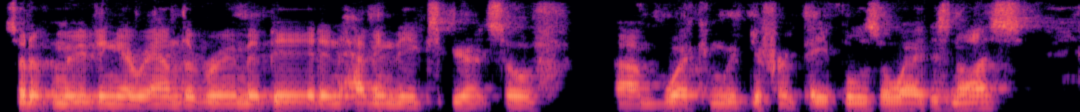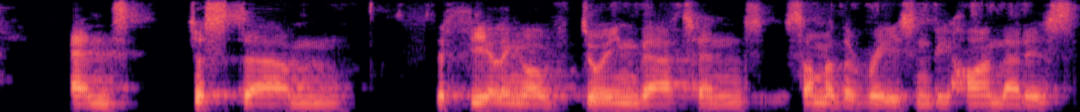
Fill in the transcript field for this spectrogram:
sort of moving around the room a bit and having the experience of um, working with different people is always nice, and just um, the feeling of doing that and some of the reason behind that is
